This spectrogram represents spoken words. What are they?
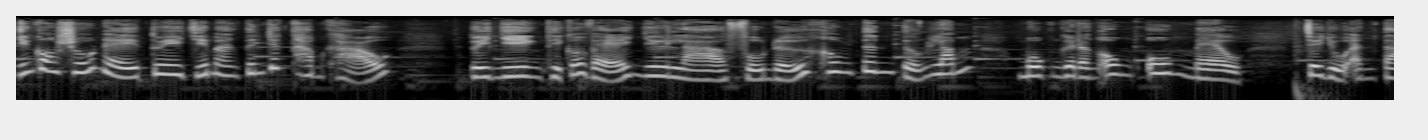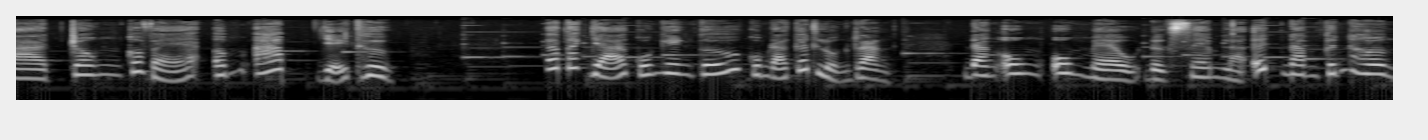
Những con số này tuy chỉ mang tính chất tham khảo, tuy nhiên thì có vẻ như là phụ nữ không tin tưởng lắm một người đàn ông ôm mèo cho dù anh ta trông có vẻ ấm áp, dễ thương. Các tác giả của nghiên cứu cũng đã kết luận rằng đàn ông ôm mèo được xem là ít nam tính hơn,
